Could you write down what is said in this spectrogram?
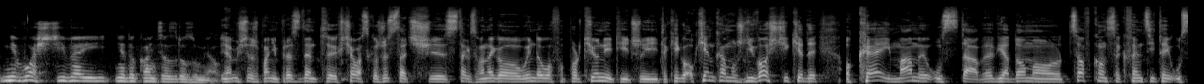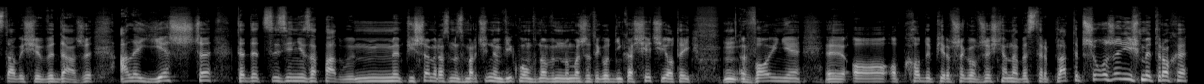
niewłaściwe i nie do końca zrozumiałe. Ja myślę, że pani prezydent chciała skorzystać z tak zwanego window of opportunity, czyli takiego okienka możliwości, kiedy okej, okay, mamy ustawę, wiadomo co w konsekwencji tej ustawy się wydarzy, ale jeszcze te decyzje nie zapadły. My piszemy razem z Marcinem Wikłą w nowym numerze tygodnika sieci o tej mm, wojnie, o obchody 1 września na Westerplatte. Przyłożyliśmy trochę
